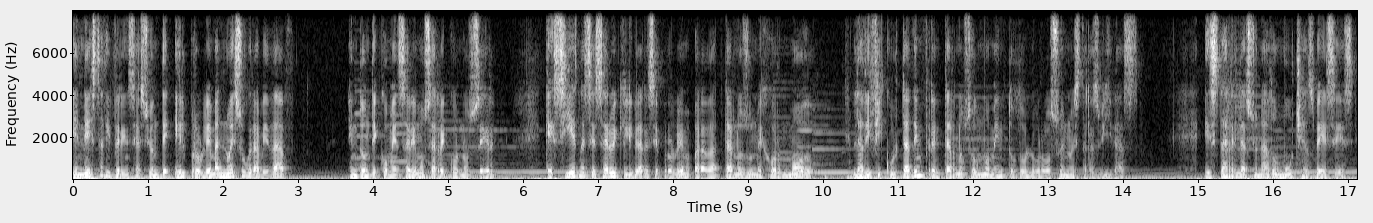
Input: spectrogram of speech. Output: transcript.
en esta diferenciación de el problema no es su gravedad, en donde comenzaremos a reconocer que sí es necesario equilibrar ese problema para adaptarnos de un mejor modo. La dificultad de enfrentarnos a un momento doloroso en nuestras vidas está relacionado muchas veces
